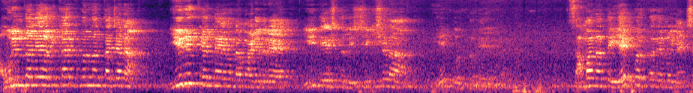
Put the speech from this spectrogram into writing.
ಅವರಿಂದಲೇ ಅಧಿಕಾರಕ್ಕೆ ಬಂದಂತ ಜನ ಈ ರೀತಿ ಅನ್ಯಾಯವನ್ನು ಮಾಡಿದರೆ ಈ ದೇಶದಲ್ಲಿ ಶಿಕ್ಷಣ ಹೇಗೆ ಬರ್ತದೆ ಸಮಾನತೆ ಹೇಗೆ ಬರ್ತದೆ ಅನ್ನೋ ಯಕ್ಷ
